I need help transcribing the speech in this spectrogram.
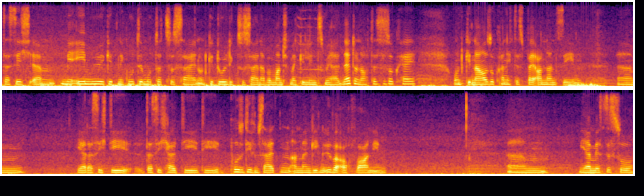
dass ich ähm, mir eh Mühe gebe, eine gute Mutter zu sein und geduldig zu sein, aber manchmal gelingt es mir halt nicht und auch das ist okay. Und genauso kann ich das bei anderen sehen. Ähm, ja, dass ich, die, dass ich halt die, die positiven Seiten an meinem Gegenüber auch wahrnehme. Ähm, ja, mir ist es so,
